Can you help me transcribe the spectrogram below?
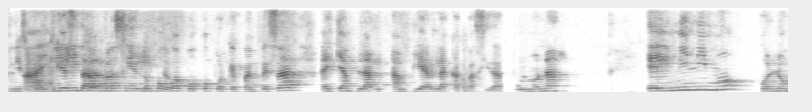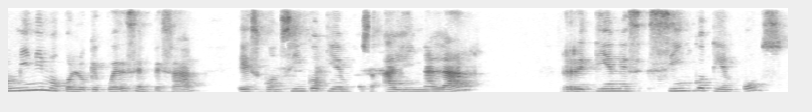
Ni Hay que poquito, estarlo haciendo poco a poco porque para empezar hay que ampliar, ampliar la capacidad pulmonar. El mínimo, con lo mínimo con lo que puedes empezar es con cinco tiempos al inhalar, retienes cinco tiempos,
